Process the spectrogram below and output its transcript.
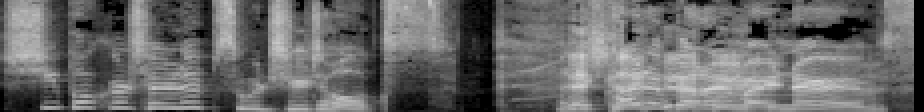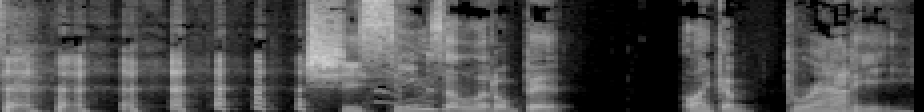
She puckers her lips when she talks. And it kind of got on my nerves. She seems a little bit like a bratty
